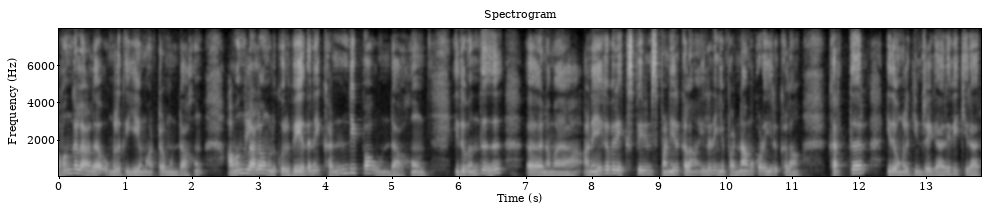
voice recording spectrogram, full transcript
அவங்களால உங்களுக்கு ஏமாற்றம் உண்டாகும். அவங்களால உங்களுக்கு ஒரு வேதனை கண்டிப்பாக உண்டாகும். இது வந்து நம்ம அநேக பேர் எக்ஸ்பீரியன்ஸ் பண்ணியிருக்கலாம் இல்லை நீங்கள் பண்ணாமல் கூட இருக்கலாம். கர்த்தர் இதை உங்களுக்கு இன்றைக்கு அறிவிக்கிறார்.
